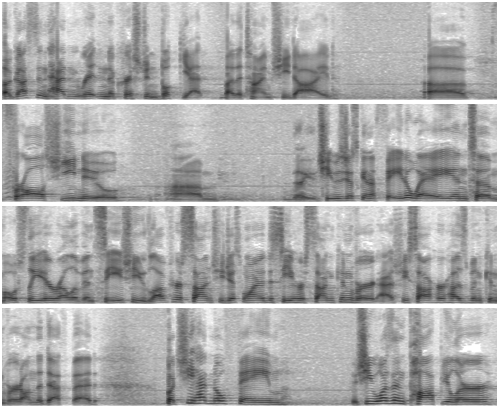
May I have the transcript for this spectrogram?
Augustine hadn't written a Christian book yet by the time she died. Uh, for all she knew, um, she was just going to fade away into mostly irrelevancy. She loved her son. She just wanted to see her son convert as she saw her husband convert on the deathbed. But she had no fame. She wasn't popular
